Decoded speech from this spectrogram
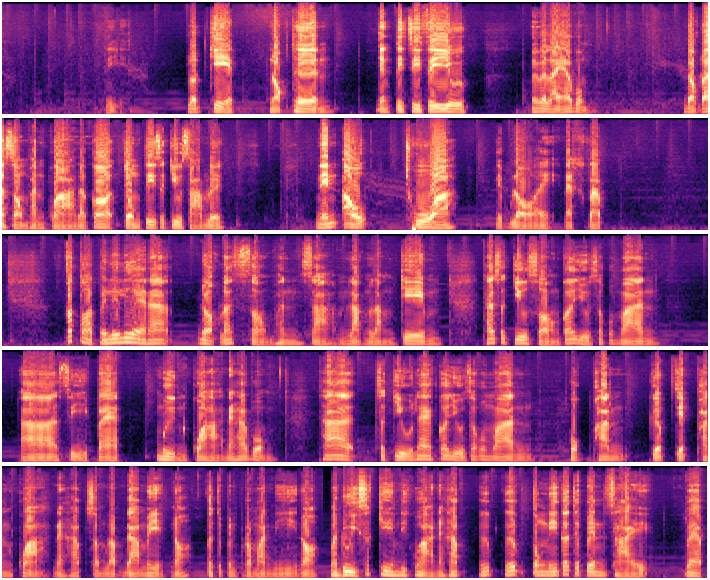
นี่ลดเกรดน็อกเทิร์นยังติดซีซีอยู่ ไม่เป็นไรครับผม ดอกละ2,000 กว่า แล้วก็โจมตีสกิล 3 เลย เน้นเอาชัวเรียบร้อยนะครับ ก็ตอดไปเรื่อย ๆ นะ ดอกละ2,003หลังหลัง ๆ เกม ถ้าสกิล 2 ก็อยู่สักประมาณอ่า4-8หมื่นกว่านะครับผม ถ้าสกิลแรกก็อยู่สักประมาณ 6,000 เกือบ 7,000 กว่านะครับสำหรับดาเมจเนาะก็จะเป็นประมาณนี้เนาะมาดูอีกสักเกมดีกว่านะครับฮึบฮึบตรงนี้ก็จะเป็นสายแบบ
